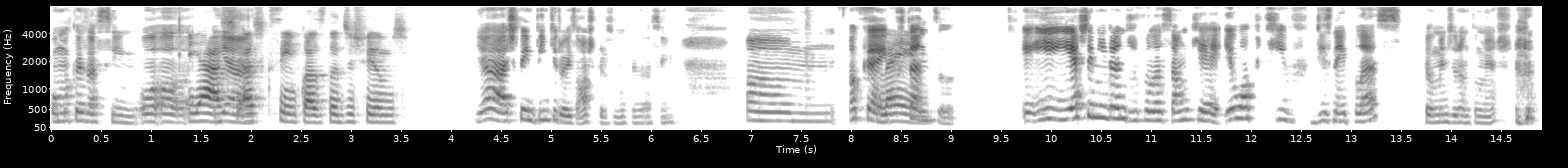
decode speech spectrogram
Ou uma coisa assim. Ou, ou, yeah, yeah. Acho, acho, que sim, por causa de todos os filmes. Yeah, acho que tem 22 Oscars, uma coisa assim. Um, ok, portanto. E, e, esta é a minha grande revelação, que é, eu obtive Disney Plus, pelo menos durante um mês,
